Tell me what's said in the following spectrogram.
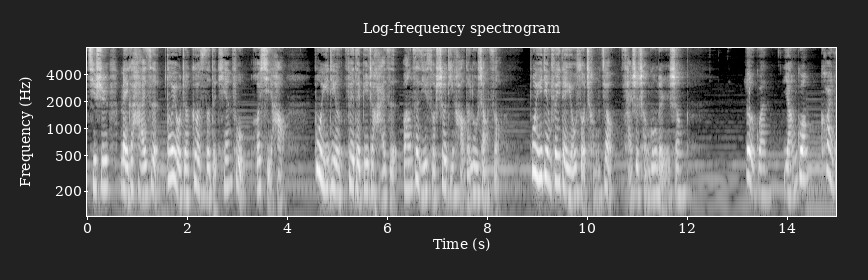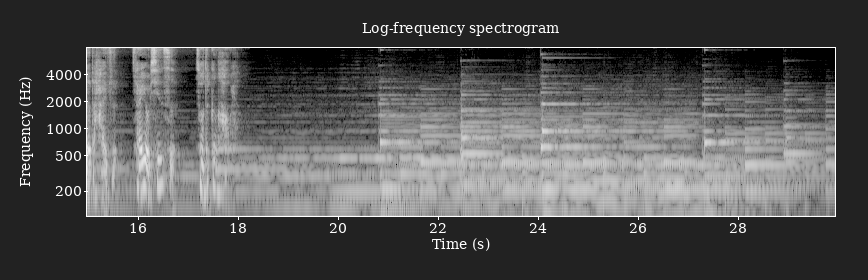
其实每个孩子都有着各自的天赋和喜好，不一定非得逼着孩子往自己所设定好的路上走，不一定非得有所成就才是成功的人生。乐观、阳光、快乐的孩子才有心思做得更好呀。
